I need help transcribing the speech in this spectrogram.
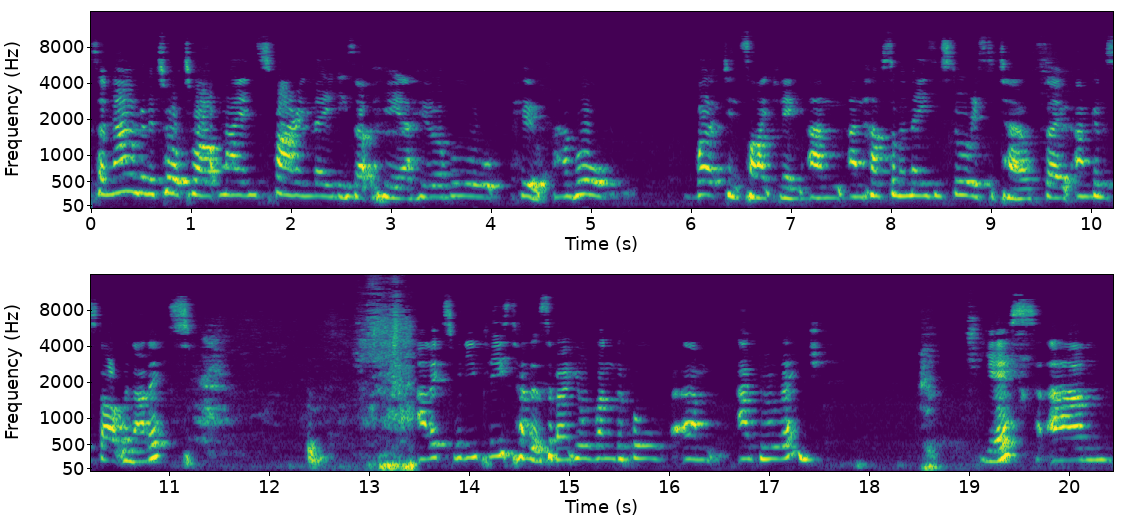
so now I'm going to talk to our, my inspiring ladies up here who have all who have all worked in cycling and, and have some amazing stories to tell. So I'm going to start with Alex. Alex, will you please tell us about your wonderful um, agro range? Yes. Um,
